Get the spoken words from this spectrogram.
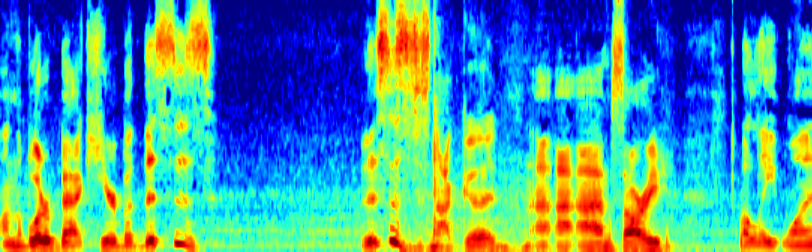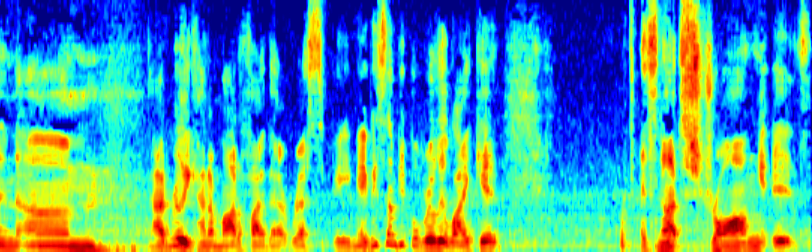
on the blurb back here, but this is this is just not good. I, I, I'm sorry, a late one. Um, I'd really kind of modify that recipe. Maybe some people really like it. It's not strong. It's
